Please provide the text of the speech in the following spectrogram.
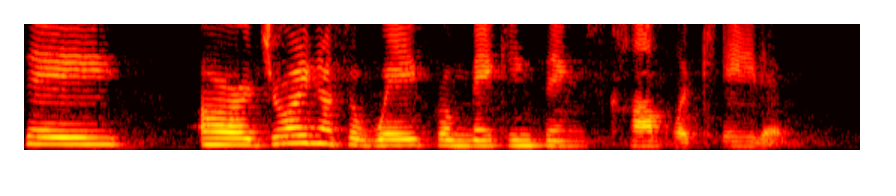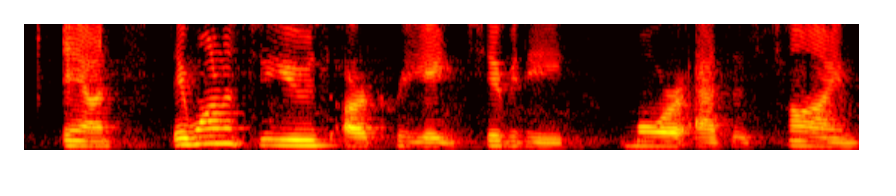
They are drawing us away from making things complicated. And they want us to use our creativity more at this time.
